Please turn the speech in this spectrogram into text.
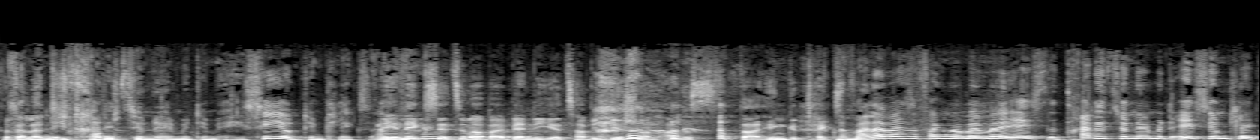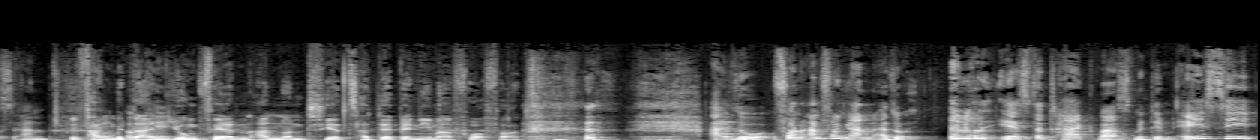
Sollen wir relativ nicht traditionell mit dem AC und dem Klecks Nee, anfangen? nix, jetzt wir bei Benny. Jetzt habe ich hier schon alles dahin getextet. Normalerweise fangen wir immer traditionell mit AC und Klecks an. Wir fangen mit Okay. deinen Jungpferden an und jetzt hat der Benny mal Vorfahrt. Also von Anfang an, also erster Tag war es mit dem AC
